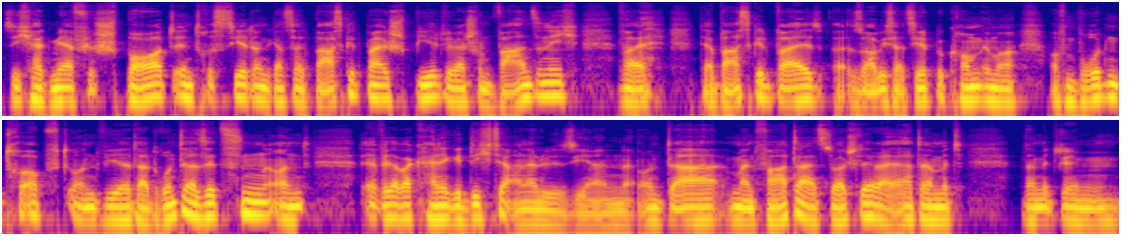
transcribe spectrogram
sich halt mehr für Sport interessiert und die ganze Zeit Basketball spielt. Wir werden schon wahnsinnig, weil der Basketball, so habe ich es erzählt bekommen, immer auf den Boden tropft und wir da drunter sitzen und er will aber keine Gedichte analysieren. Und da mein Vater als Deutschlehrer, er hat damit dann mit dem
